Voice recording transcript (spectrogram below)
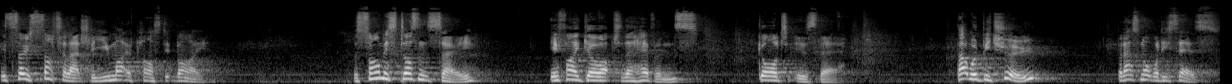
it's so subtle, actually, you might have passed it by. The psalmist doesn't say, If I go up to the heavens, God is there. That would be true, but that's not what he says.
